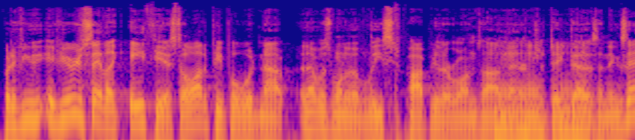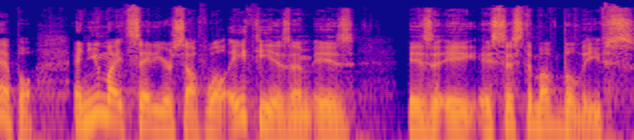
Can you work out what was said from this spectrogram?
but if you if you were to say like atheist, a lot of people would not. That was one of the least popular ones on there to take that as an example. And you might say to yourself, well, atheism is is a, a system of beliefs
